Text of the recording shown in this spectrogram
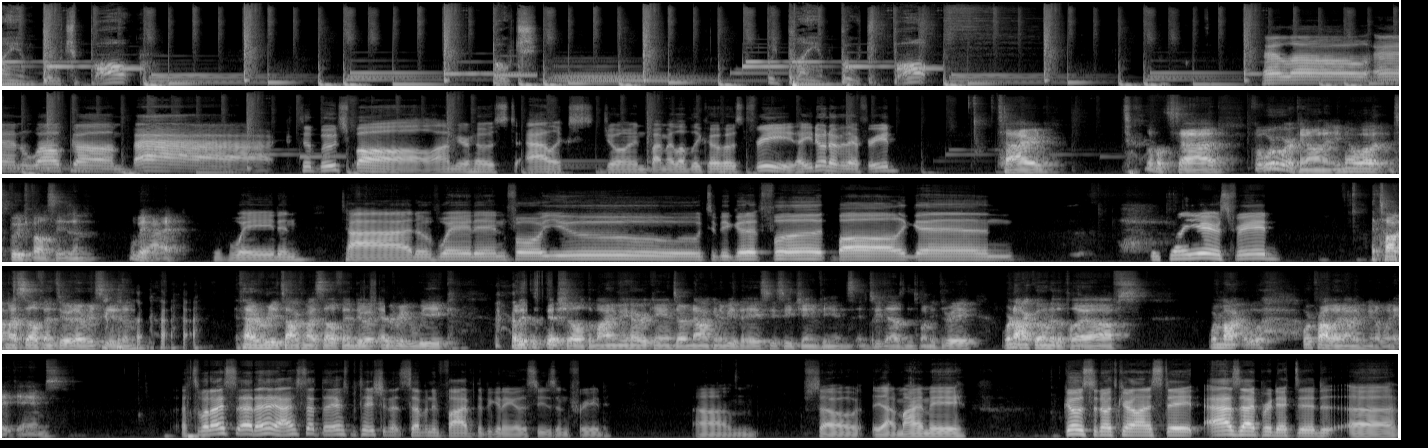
playing booch ball. Booch. We playing booch ball. Hello and welcome back to Booch Ball. I'm your host Alex, joined by my lovely co-host Freed. How you doing over there, Freed? Tired, a little sad, but we're working on it. You know what? It's booch ball season. We'll be all right. Waiting, tired of waiting for you to be good at football again. In 20 years, Freed. I talk myself into it every season, and I re-talk myself into it every week. But it's official. The Miami Hurricanes are not going to be the ACC champions in 2023. We're not going to the playoffs. We're not, we're probably not even going to win eight games. That's what I said. Hey, I set the expectation at seven and five at the beginning of the season, Freed. Um, so yeah, Miami goes to North Carolina State as I predicted. Uh,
